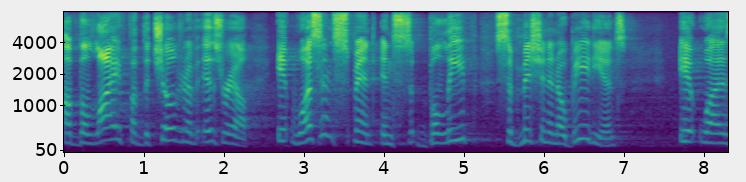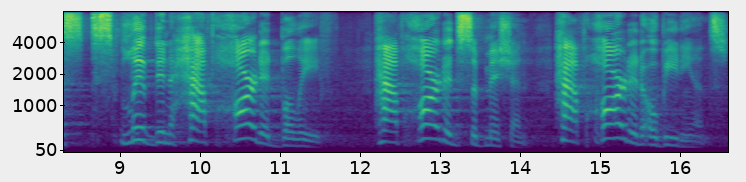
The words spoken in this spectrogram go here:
of the life of the children of Israel it wasn't spent in belief, submission, and obedience. It was lived in half hearted belief, half hearted submission, half hearted obedience.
